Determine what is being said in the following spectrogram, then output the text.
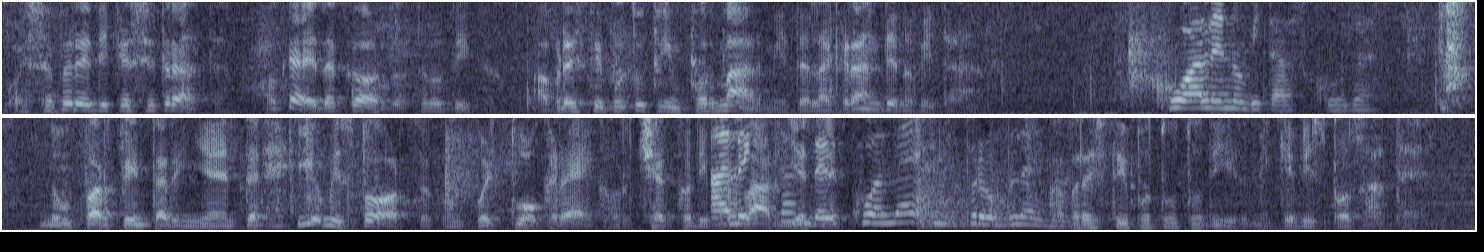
Vuoi sapere di che si tratta? Ok, d'accordo, te lo dico. Avresti potuto informarmi della grande novità. Quale novità, scusa? Non far finta di niente. Io mi sforzo con quel tuo Gregor. Cerco di parlargli Alexander, se... qual è il problema? Avresti potuto dirmi che vi sposate.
